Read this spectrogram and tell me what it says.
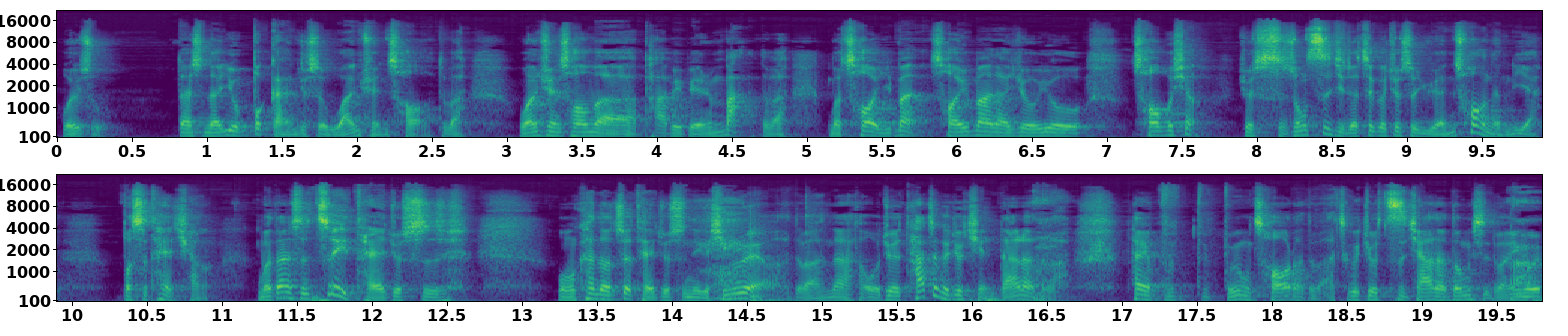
为主。但是呢，又不敢就是完全抄，对吧？完全抄嘛，怕被别人骂，对吧？那么抄一半，抄一半呢，又又抄不像，就始终自己的这个就是原创能力啊，不是太强。那么但是这一台就是我们看到这台就是那个新锐啊，对吧？那我觉得它这个就简单了，对吧？它也不不不用抄了，对吧？这个就自家的东西，对吧？因为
